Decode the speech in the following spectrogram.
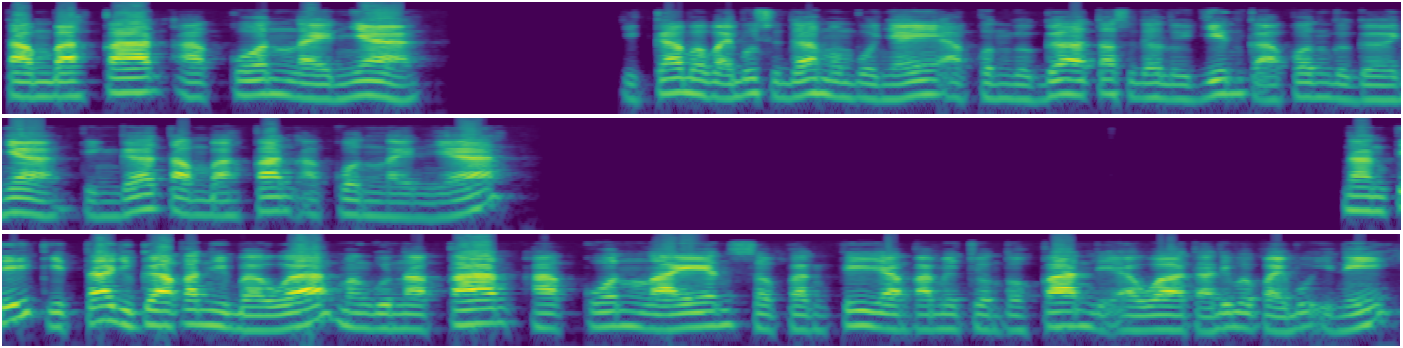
tambahkan akun lainnya. Jika Bapak Ibu sudah mempunyai akun Google atau sudah login ke akun Google-nya, tinggal tambahkan akun lainnya. Nanti kita juga akan dibawa menggunakan akun lain seperti yang kami contohkan di awal tadi Bapak Ibu ini.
